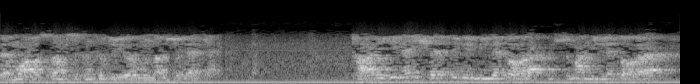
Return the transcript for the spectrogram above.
ve muazzam sıkıntı duyuyorum bunları söylerken. Tarihin en şerefli bir milleti olarak, Müslüman milleti olarak,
